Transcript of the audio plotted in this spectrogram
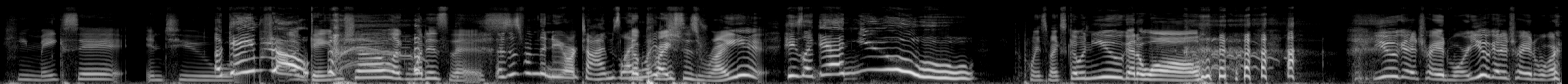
He makes it into A game show. a game show. Like what is this? This is from the New York Times like the. Price is Right. He's like, and you. Points Mexico, and you get a wall. you get a trade war. You get a trade war.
